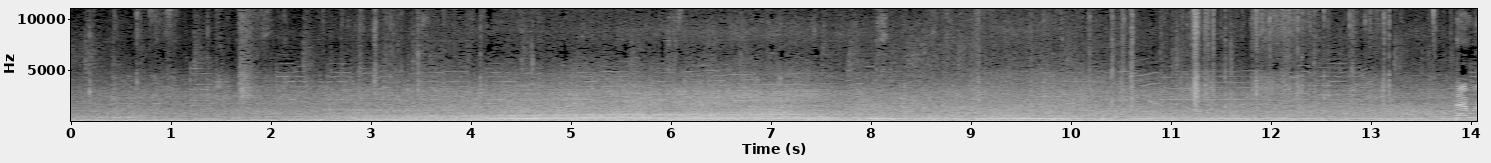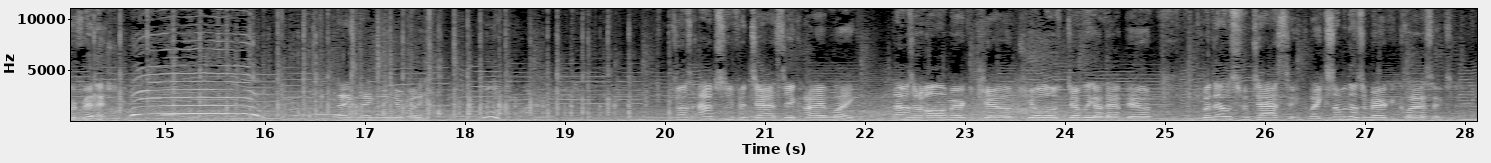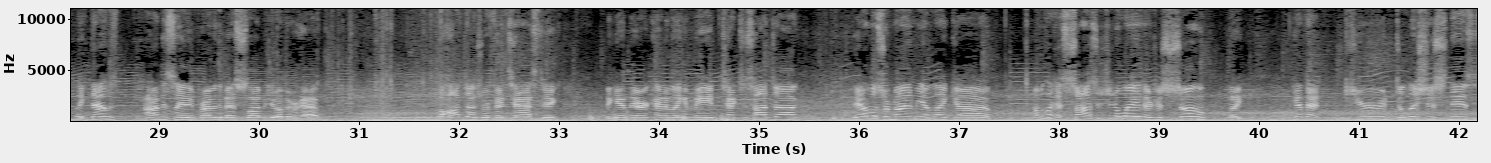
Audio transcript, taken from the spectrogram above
That we're finished. Thank you, thank you, thank you, everybody. Woo. So it was absolutely fantastic. I am like, that was an all-American challenge. YOLO's definitely got that down. But that was fantastic. Like some of those American classics. Like that was honestly, I think probably the best sloppy Joe I've ever had. The hot dogs were fantastic. Again, they are kind of like a made Texas hot dog. They almost remind me of like, uh, almost like a sausage in a way. They're just so like, got that cured deliciousness.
